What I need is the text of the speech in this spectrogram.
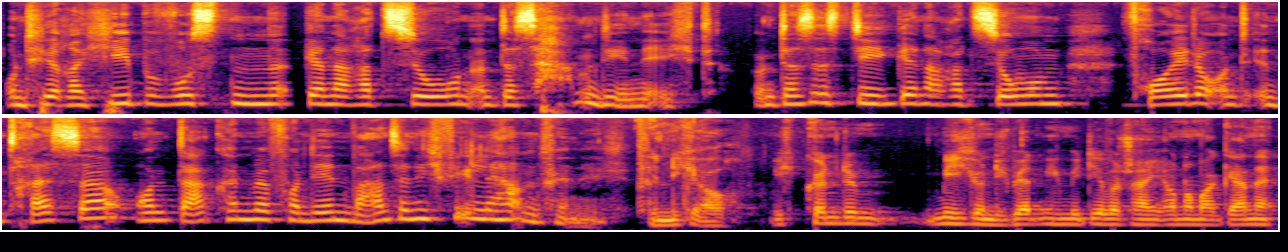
und hierarchiebewussten Generation und das haben die nicht. Und das ist die Generation Freude und Interesse. Und da können wir von denen wahnsinnig viel lernen, finde ich. Finde ich auch. Ich könnte mich und ich werde mich mit dir wahrscheinlich auch noch mal gerne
